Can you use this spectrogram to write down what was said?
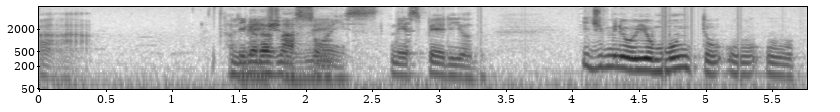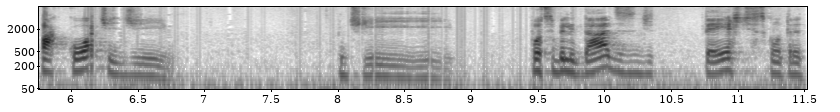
a A Liga das. Nações nesse período e diminuiu muito o, o pacote de, de possibilidades de testes contra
